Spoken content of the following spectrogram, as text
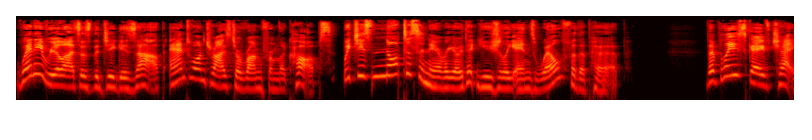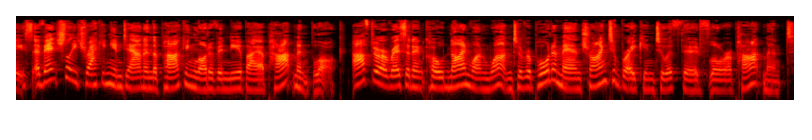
When he realizes the jig is up, Antoine tries to run from the cops, which is not a scenario that usually ends well for the perp. The police gave chase, eventually tracking him down in the parking lot of a nearby apartment block after a resident called 911 to report a man trying to break into a third floor apartment.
